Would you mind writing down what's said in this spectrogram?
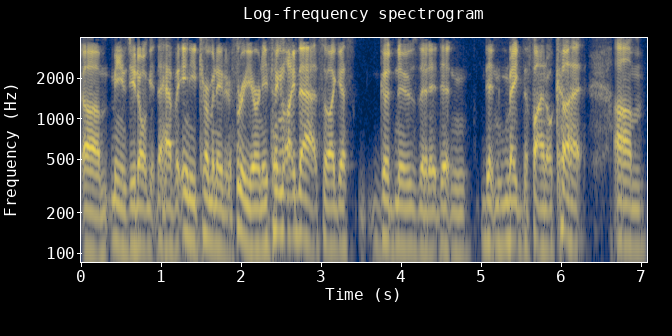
um, means you don't get to have any Terminator three or anything like that. So I guess good news that it didn't didn't make the final cut. Um,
